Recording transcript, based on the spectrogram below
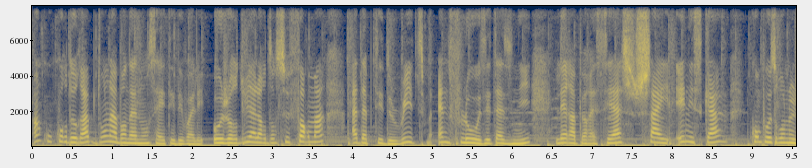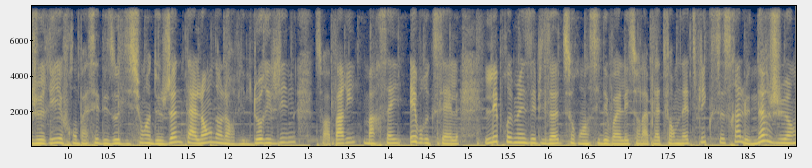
un concours de rap dont la bande-annonce a été dévoilée aujourd'hui. Alors dans ce format, adapté de Rhythm and Flow aux États-Unis, les rappeurs SCH, Shai et Niska composeront le jury et feront passer des auditions à de jeunes talents dans leur ville d'origine, soit Paris, Marseille et Bruxelles. Les premiers épisodes seront ainsi dévoilés sur la plateforme Netflix, ce sera le 9 juin.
